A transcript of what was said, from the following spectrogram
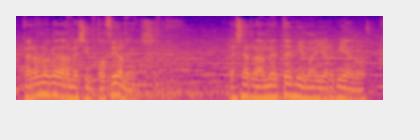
Espero no quedarme sin pociones. Ese realmente es mi mayor miedo.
